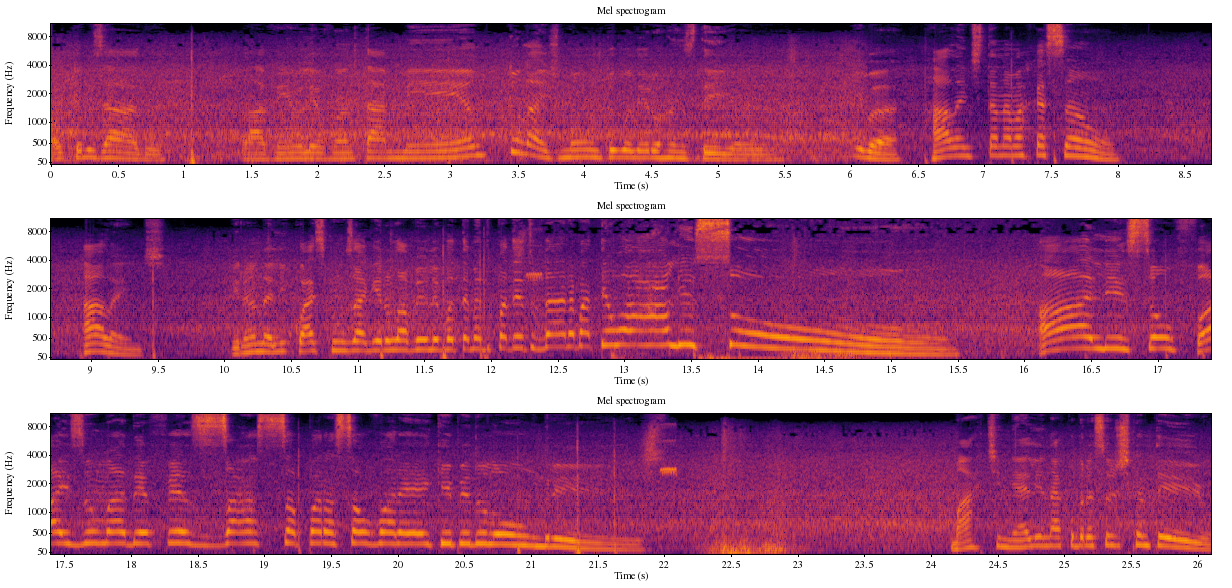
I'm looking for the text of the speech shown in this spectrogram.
Autorizado. Lá vem o levantamento nas mãos do goleiro Hansdale. Iba, Haaland está na marcação. Haaland. Virando ali quase que um zagueiro. Lá vem o levantamento para dentro da área. Bateu Alisson. Alisson faz uma defesaça para salvar a equipe do Londres. Martinelli na cobrança do escanteio.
